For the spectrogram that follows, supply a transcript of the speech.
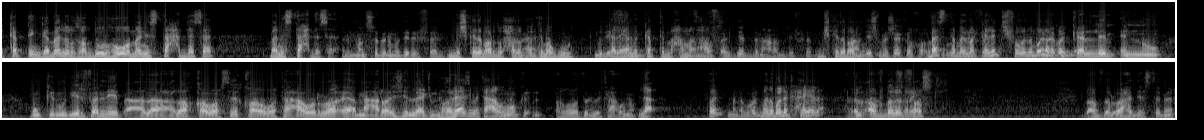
كابتن جمال الغندور هو من استحدث من استحدث. المنصب المدير الفني. مش كده برضو؟ حضرتك. كنت موجود. مدير كان أيام. الكابتن محمد حافظ موافق جدا على مدير فني. مش كده ما برضو؟ عنديش مشاكل خالص. بس طب ما. اتكلمتش فانا بقول أنا لك. بتكلم إنه ممكن مدير فني يبقى على علاقة وثيقة وتعاون رائع مع رئيس ما هو اللجنه لازم يتعاون. وممكن هو دول بيتعاونوا؟ لا. طيب ما أنا بقول ما أنا بقول لك الحقيقة لا. الأفضل صريح. الفصل الأفضل واحد يستمر.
